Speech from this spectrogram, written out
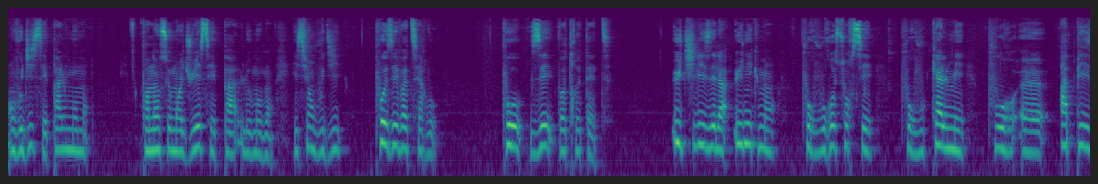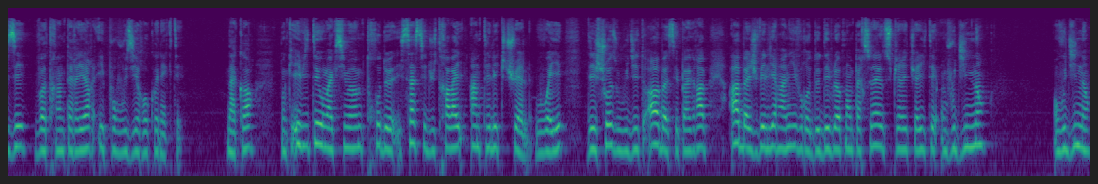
On vous dit c'est pas le moment. Pendant ce mois de juillet, c'est pas le moment. Ici, on vous dit posez votre cerveau, posez votre tête. Utilisez-la uniquement pour vous ressourcer, pour vous calmer, pour euh, apaiser votre intérieur et pour vous y reconnecter. D'accord? Donc évitez au maximum trop de... Et ça, c'est du travail intellectuel. Vous voyez Des choses où vous dites, ah bah c'est pas grave, ah bah je vais lire un livre de développement personnel, de spiritualité. On vous dit non. On vous dit non.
